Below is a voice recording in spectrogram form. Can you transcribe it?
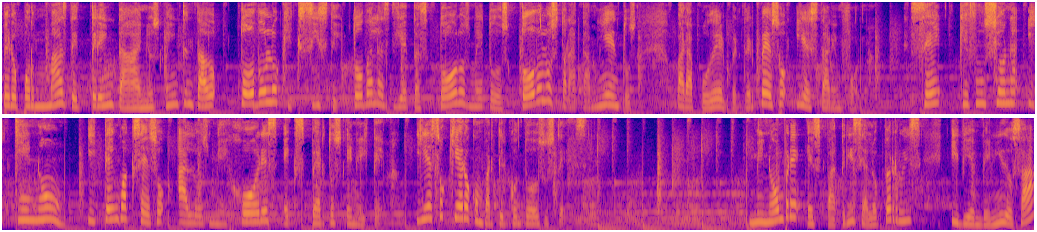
pero por más de 30 años he intentado todo lo que existe, todas las dietas, todos los métodos, todos los tratamientos para poder perder peso y estar en forma. Sé qué funciona y qué no. Y tengo acceso a los mejores expertos en el tema. Y eso quiero compartir con todos ustedes. Mi nombre es Patricia López Ruiz y bienvenidos a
